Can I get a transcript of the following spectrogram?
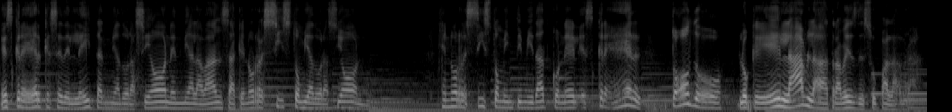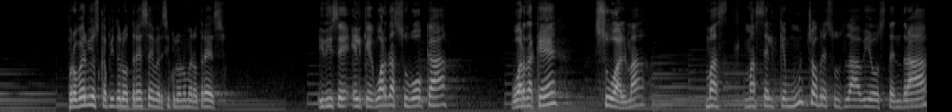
Es creer que se deleita en mi adoración, en mi alabanza, que no resisto mi adoración, que no resisto mi intimidad con Él. Es creer todo lo que Él habla a través de su palabra. Proverbios capítulo 13, versículo número 3. Y dice, el que guarda su boca, guarda qué? Su alma, mas, el que mucho abre sus labios tendrá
